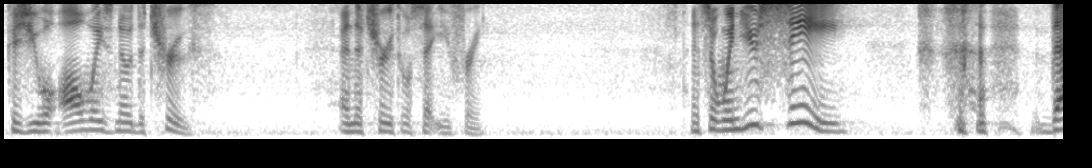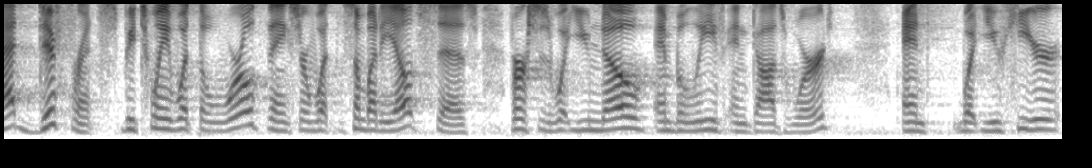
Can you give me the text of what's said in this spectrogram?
because you will always know the truth, and the truth will set you free. And so when you see that difference between what the world thinks or what somebody else says versus what you know and believe in God's word and what you hear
